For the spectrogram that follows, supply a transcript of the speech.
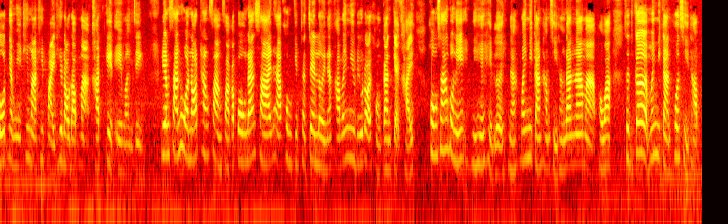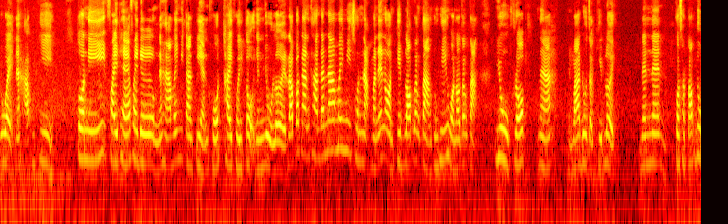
รถเนี่ยมีที่มาที่ไปที่เรารับมาคัดเกรดเอมาจริงๆเหลี่ยมสันหัวน็อตทางฝั่งฝากระโปรงด้านซ้ายนะคะคมกริบชัดเจนเลยนะคะ ไม่มีริ้วรอยของการแกะไข โครงสร้างตัวนี้นี่ให้เห็นเลยนะไม่มีการทำสีทางด้านหน้ามา เพราะว่าสติกเกอร์ไม่มีการพ่นสีทับด้วยนะคะคุณพี่ ตัวนี้ไฟแท้ไฟเดิมนะคะไม่มีการเปลี่ยนโค้ดไทยโคยโตะยังอยู่เลย รับประกันคันด้านหน้าไม่มีชนหนักมาแน่นอนกิฟล็อกต่างๆ คุณพี่หัวน็อตต่างๆ อยู่ครบนะเห็นว่าดูจากคลิปเลย แน่นๆ กดสต็อปดู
